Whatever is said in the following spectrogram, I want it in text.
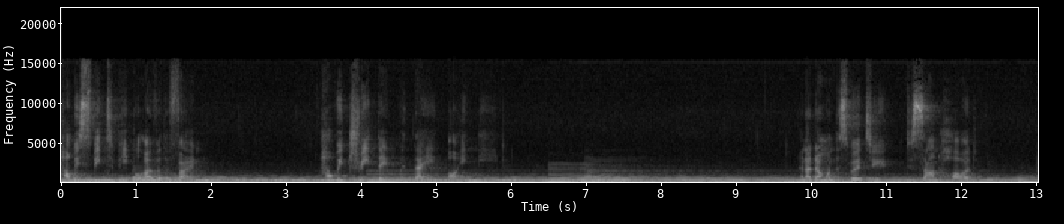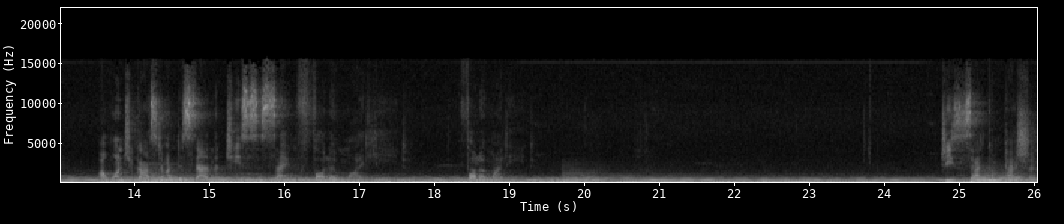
how we speak to people over the phone, how we treat them when they are in need. And I don't want this word to, to sound hard. I want you guys to understand that Jesus is saying, Follow my lead. Follow my lead. Had compassion.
